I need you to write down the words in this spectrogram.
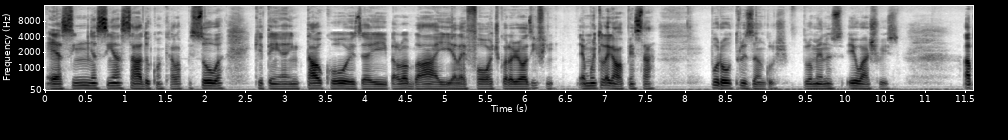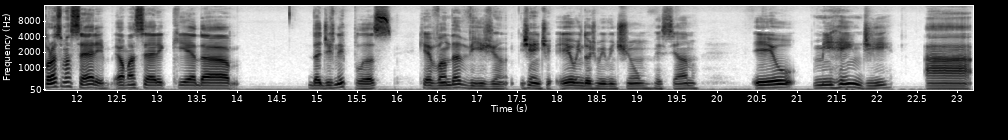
é assim, assim, assado com aquela pessoa que tem em tal coisa e blá blá blá, e ela é forte, corajosa, enfim. É muito legal pensar por outros ângulos. Pelo menos eu acho isso. A próxima série é uma série que é da, da Disney Plus, que é WandaVision. Gente, eu em 2021, esse ano, eu me rendi a,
